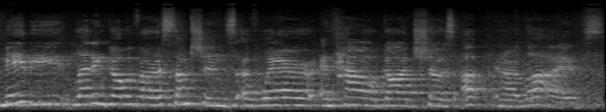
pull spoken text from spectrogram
maybe letting go of our assumptions of where and how God shows up in our lives.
